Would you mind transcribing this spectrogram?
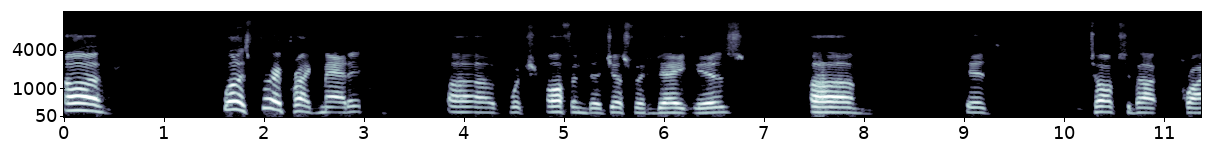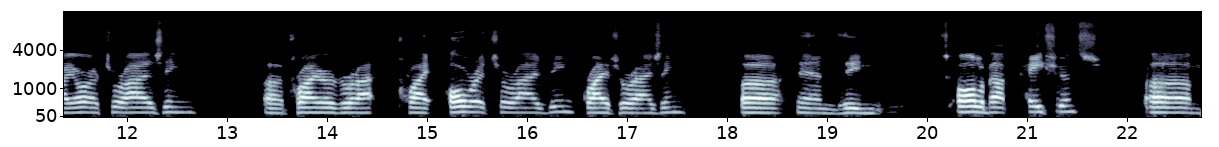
Uh, well, it's very pragmatic uh, which often the Just for Today is. Um, it talks about prioritizing, uh, prioritizing, prioritizing, uh, and the it's all about patience, um,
